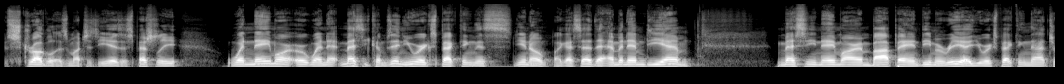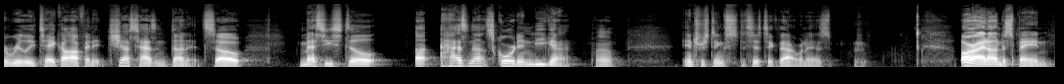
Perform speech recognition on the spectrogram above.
struggle as much as he is, especially when Neymar or when Messi comes in. You were expecting this, you know, like I said, the Eminem DM, Messi, Neymar, Mbappe, and Di Maria. You were expecting that to really take off, and it just hasn't done it. So Messi still uh, has not scored in Liga. Well, interesting statistic that one is. All right, on to Spain.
